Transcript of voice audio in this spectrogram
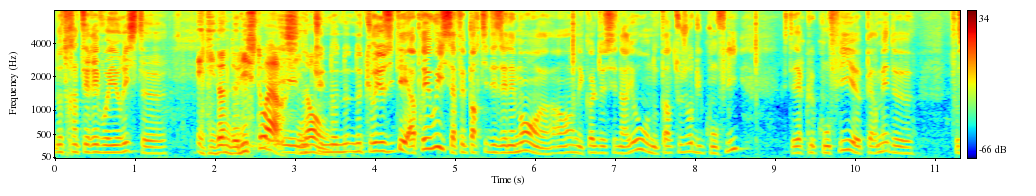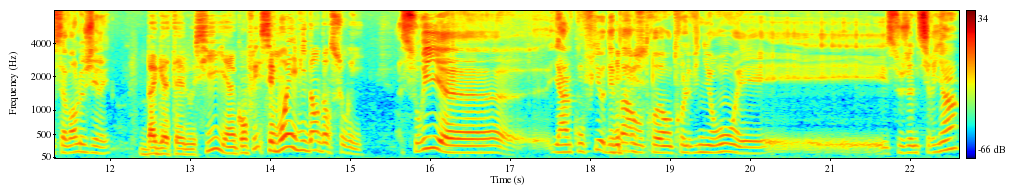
notre intérêt voyeuriste. Euh, et qui donne de l'histoire, sinon. Notre, notre, curiosité. Après, oui, ça fait partie des éléments euh, en école de scénario. On nous parle toujours du conflit. C'est-à-dire que le conflit euh, permet de. faut savoir le gérer. Bagatelle aussi, il y a un conflit. C'est moins évident dans Souris. Souris, euh, il y a un conflit au départ entre, entre le vigneron et, ce jeune Syrien.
